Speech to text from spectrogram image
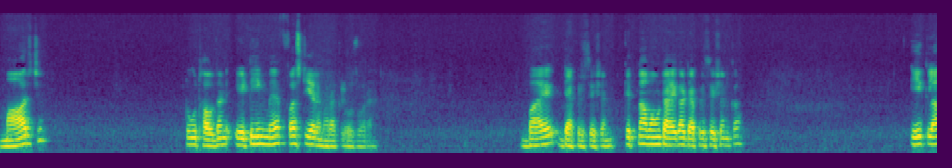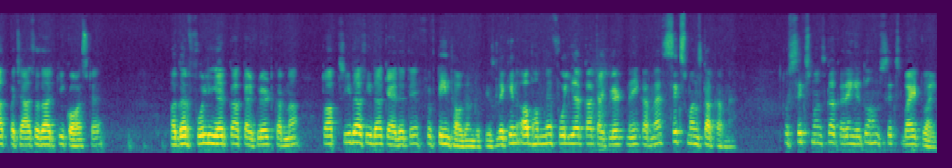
मार्च 2018 में फ़र्स्ट ईयर हमारा क्लोज हो रहा है। बाय डेप्रिसिएशन कितना अमाउंट आएगा डेप्रिसिएशन का? एक लाख पचास हज़ार की कॉस्ट है। अगर फुल ईयर का कैलकुलेट करना तो आप सीधा सीधा कह देते फिफ्टीन थाउज़ेंड रुपीज़ लेकिन अब हमने फुल ईयर का कैलकुलेट नहीं करना है सिक्स मंथ्स का करना है। तो सिक्स मंथ्स का करेंगे तो हम six by twelve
